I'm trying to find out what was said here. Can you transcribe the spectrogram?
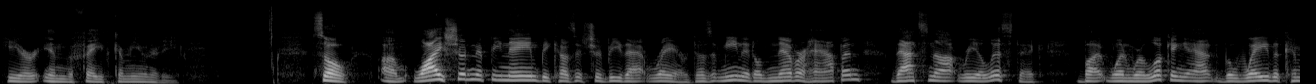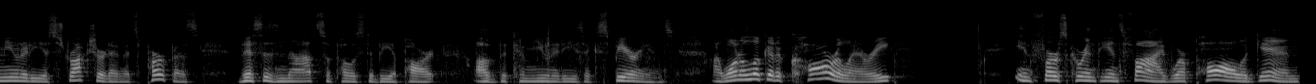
here in the faith community. So, um, why shouldn't it be named? Because it should be that rare. Does it mean it'll never happen? That's not realistic. But when we're looking at the way the community is structured and its purpose, this is not supposed to be a part of the community's experience. I want to look at a corollary in 1 Corinthians 5 where Paul again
